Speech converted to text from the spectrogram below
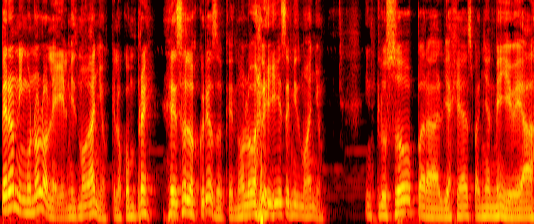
Pero ninguno lo leí el mismo año que lo compré. Eso es lo curioso, que no lo leí ese mismo año. Incluso para el viaje a España me llevé a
